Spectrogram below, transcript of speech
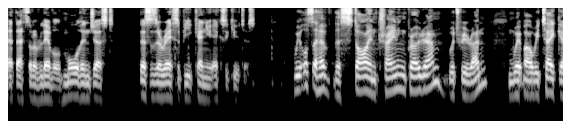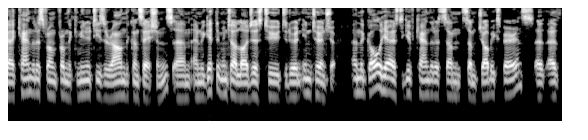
at that sort of level, more than just this is a recipe, can you execute it? We also have the Star in Training program, which we run, whereby we take uh, candidates from, from the communities around the concessions um, and we get them into our lodges to, to do an internship. And the goal here is to give candidates some, some job experience as, as,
